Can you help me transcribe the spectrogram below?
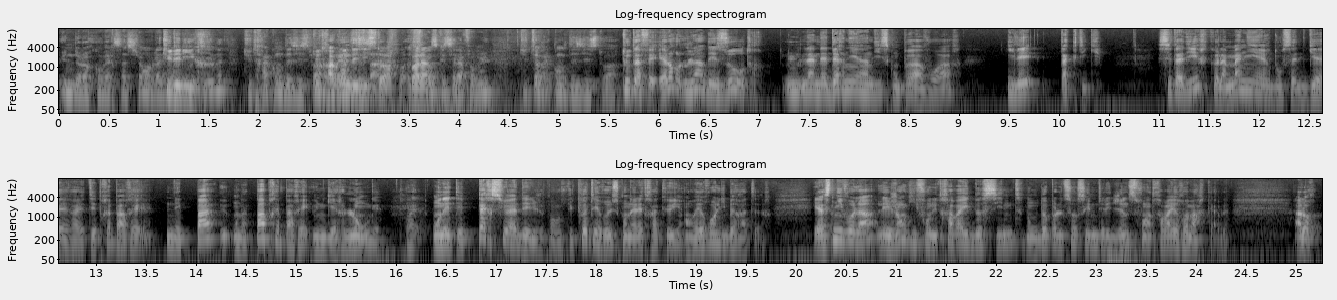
une de leurs conversations, Vladimir Tu délires. Poutine, tu te racontes des histoires. te racontes des histoires, Je, pense que c'est la formule, tu te racontes des histoires. Tout à fait. Et alors, l'un des autres, l'un des derniers indices qu'on peut avoir, il est tactique. C'est-à-dire que la manière dont cette guerre a été préparée n'est pas, on n'a pas préparé une guerre longue. Ouais. On était persuadé, je pense, du côté russe qu'on allait être accueilli en héros libérateur. Et à ce niveau-là, les gens qui font du travail d'OSINT, donc Double Source Intelligence, font un travail remarquable. Alors,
